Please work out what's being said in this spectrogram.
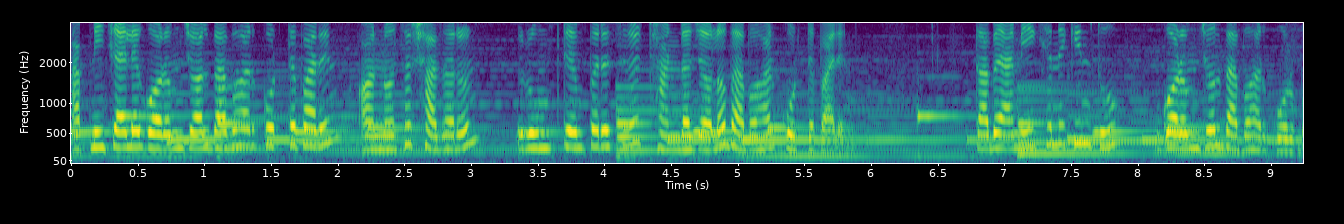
আপনি চাইলে গরম জল ব্যবহার করতে পারেন, অন্যথা সাধারণ রুম টেম্পারেচারে ঠান্ডা জলও ব্যবহার করতে পারেন। তবে আমি এখানে কিন্তু গরম জল ব্যবহার করব।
